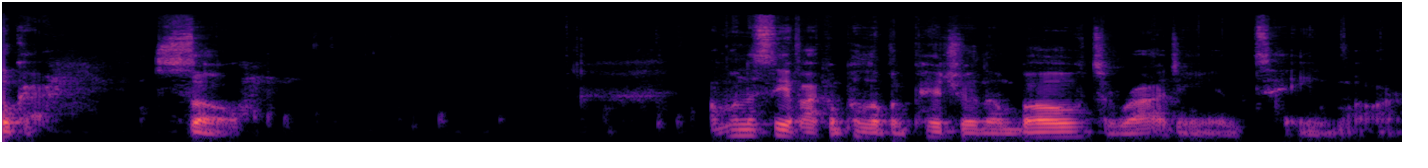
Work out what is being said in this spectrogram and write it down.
Okay, so I'm gonna see if I can pull up a picture of them both, Taraji and Tamar.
